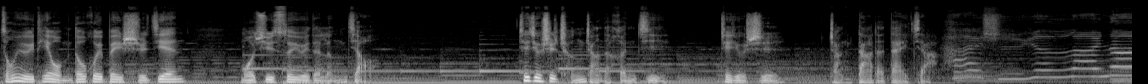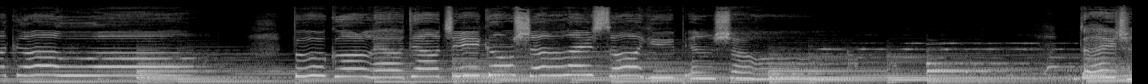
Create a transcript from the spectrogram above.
总有一天，我们都会被时间磨去岁月的棱角。这就是成长的痕迹，这就是长大的代价。还是原来那个我，不过寥掉几公升泪，所以变瘦。对着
